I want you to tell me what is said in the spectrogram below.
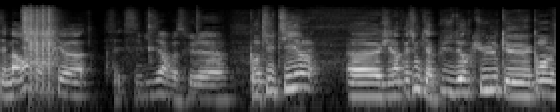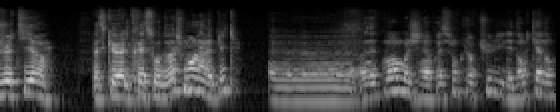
C'est marrant parce que C'est bizarre parce que là, quand tu tires, euh, j'ai l'impression qu'il y a plus de recul que quand je tire. Parce qu'elle tressaute vachement la réplique. euh, honnêtement, moi j'ai l'impression que le recul il est dans le canon,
